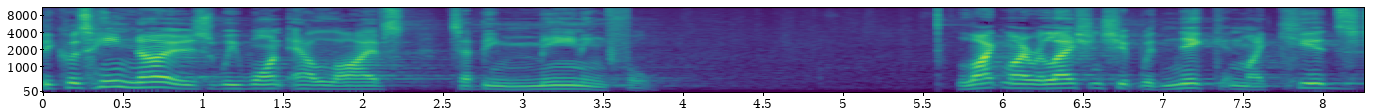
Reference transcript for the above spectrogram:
because He knows we want our lives to be meaningful. Like my relationship with Nick and my kids,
